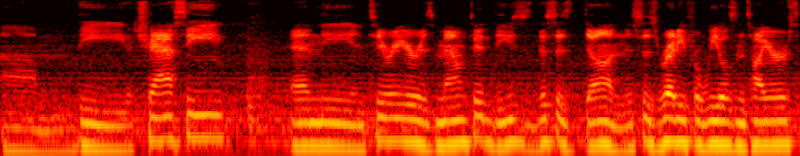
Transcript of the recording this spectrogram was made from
Um, the chassis and the interior is mounted. These this is done. This is ready for wheels and tires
